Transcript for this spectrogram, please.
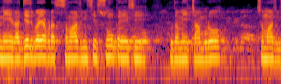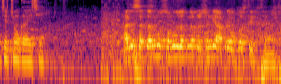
અને રાજેશભાઈ આપણા સમાજ વિશે શું કહે છે? તો તમે સાંભળો સમાજ વિશે શું કહે છે? આજે સત્તરમો સમૂહ લગ્ન પ્રસંગે આપણે ઉપસ્થિત થયા છે.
